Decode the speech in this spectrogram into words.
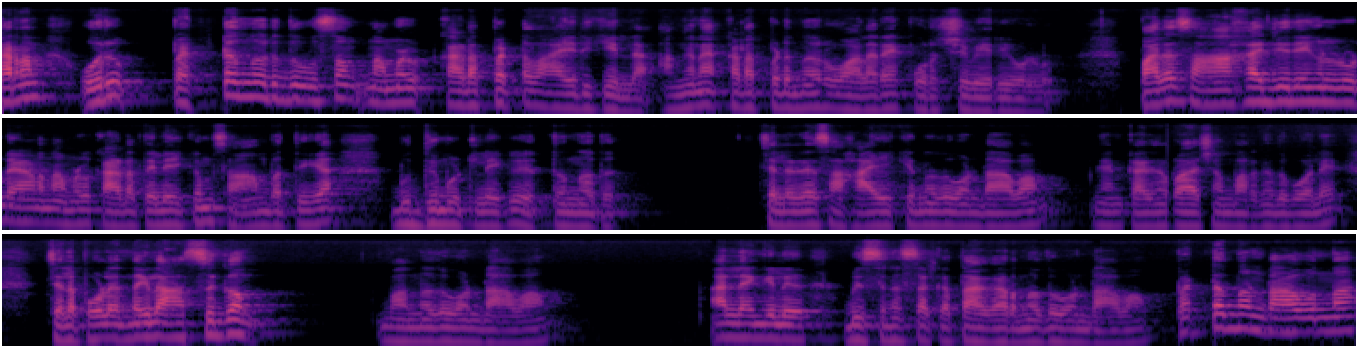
കാരണം ഒരു പെട്ടെന്നൊരു ദിവസം നമ്മൾ കടപ്പെട്ടതായിരിക്കില്ല. അങ്ങനെ കടപ്പെടുന്നവർ വളരെ കുറച്ച് പേരേ ഉള്ളൂ. പല സാഹചര്യങ്ങളിലൂടെയാണ് നമ്മൾ കടത്തിലേക്കും സാമ്പത്തിക ബുദ്ധിമുട്ടിലേക്കും എത്തുന്നത്. ചിലരെ സഹായിക്കുന്നത് കൊണ്ടാവാം. ഞാൻ കഴിഞ്ഞ പ്രാവശ്യം പറഞ്ഞതുപോലെ ചിലപ്പോൾ എന്തെങ്കിലും അസുഖം വന്നതുകൊണ്ടാവാം അല്ലെങ്കിൽ ബിസിനസ്സൊക്കെ തകർന്നതുകൊണ്ടാവാം പെട്ടെന്നുണ്ടാവുന്ന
